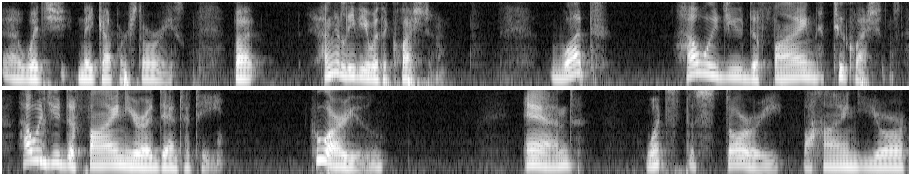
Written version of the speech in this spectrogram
uh, which make up our stories. But I'm going to leave you with a question. What, how would you define two questions? How would you define your identity? Who are you? And what's the story behind your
